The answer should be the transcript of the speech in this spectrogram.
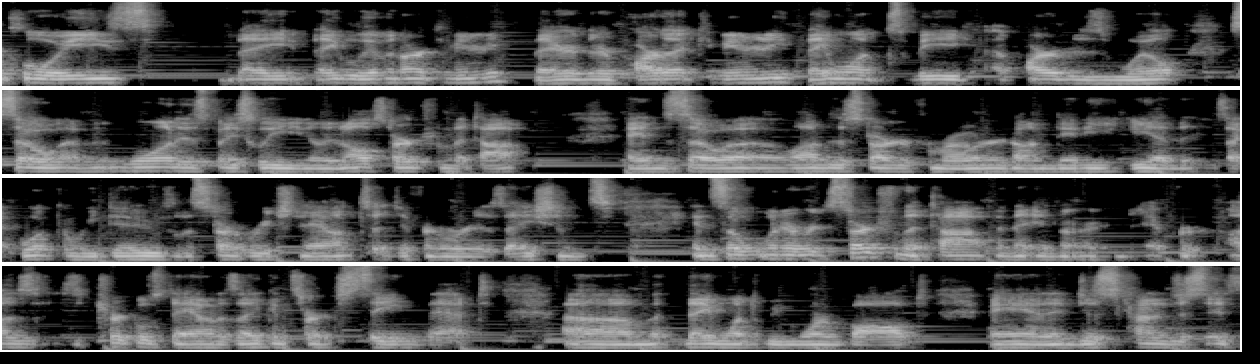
employees they they live in our community. They're they're part of that community. They want to be a part of it as well. So um, one is basically you know it all starts from the top. And so uh, a lot of this started from our owner, Don Denny. He had, he's like, what can we do? Let's start reaching out to different organizations. And so whenever it starts from the top and, and our effort as, it trickles down, as they can start seeing that, um, they want to be more involved. And it just kind of just, it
